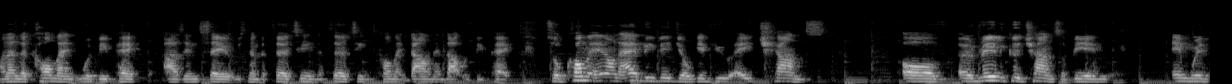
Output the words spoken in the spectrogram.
and then the comment would be picked as in say it was number 13 the 13th comment down and that would be picked. So commenting on every video gives you a chance of a really good chance of being in with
